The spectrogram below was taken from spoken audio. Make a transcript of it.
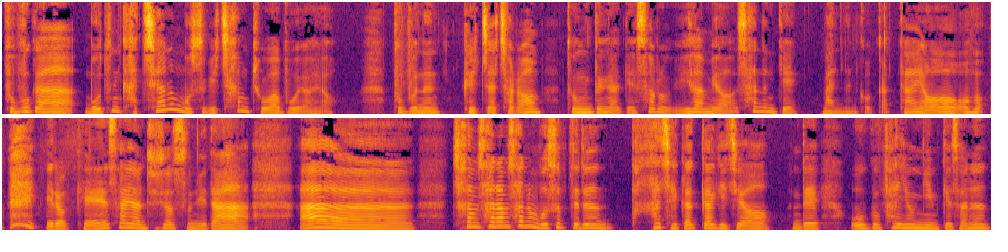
부부가 뭐든 같이 하는 모습이 참 좋아 보여요. 부부는 글자처럼 동등하게 서로 위하며 사는 게 맞는 것 같아요. 이렇게 사연 주셨습니다. 아, 참 사람 사는 모습들은 다 제각각이죠. 근데 5986님께서는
